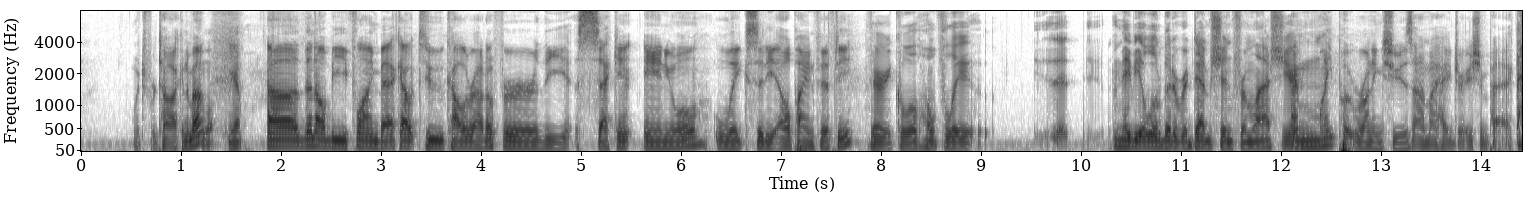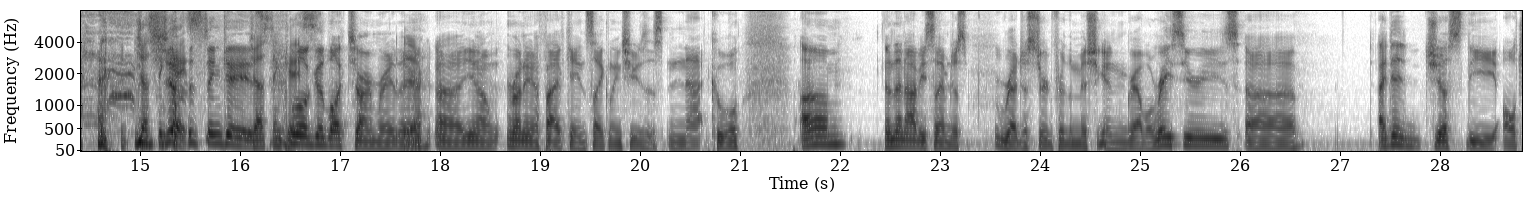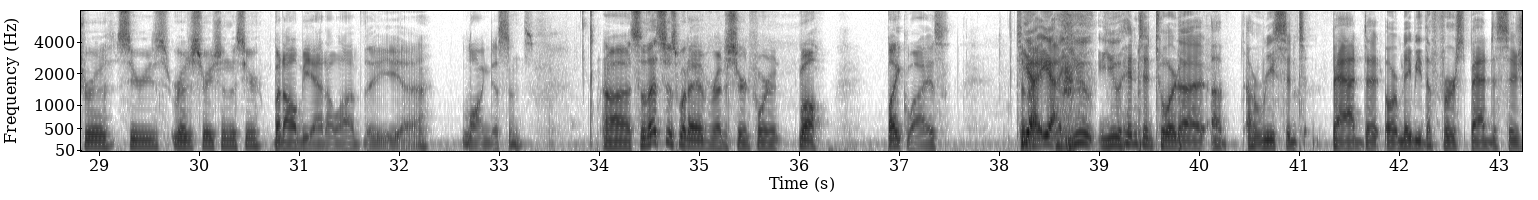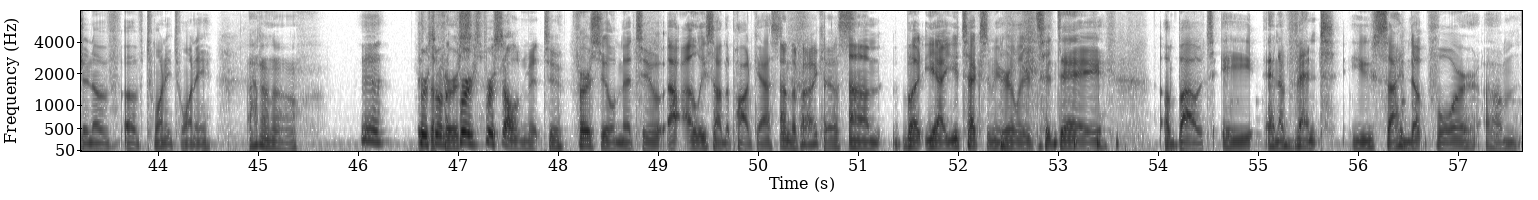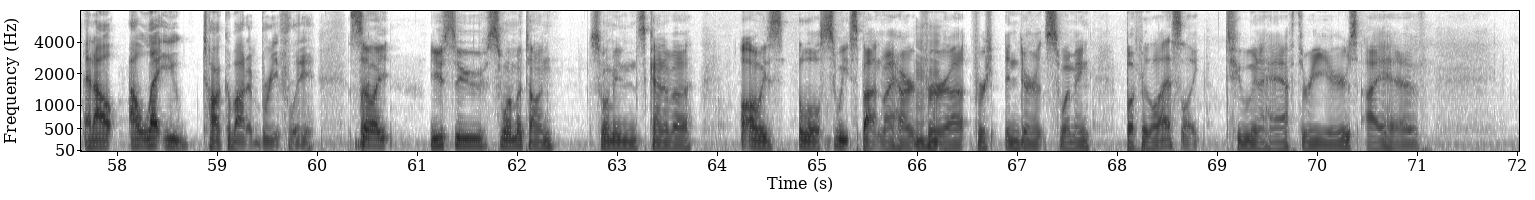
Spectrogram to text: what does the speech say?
which we're talking about. Yep. Uh, then I'll be flying back out to Colorado for the second annual Lake City Alpine 50. Very cool. Hopefully, uh, maybe a little bit of redemption from last year. I might put running shoes on my hydration pack. just in case. Just in case. Just in case. A little good luck charm right there. Uh, you know, running a 5K in cycling shoes is not cool. Um, and then obviously I'm just registered for the Michigan Gravel Race Series. Uh, I did just the Ultra Series registration this year, but I'll be at a lot of the uh, long distance. Uh, so that's just what I have registered for. Well, bike wise. yeah, yeah. You you hinted toward a, a, a recent bad, de- or maybe the first bad decision of, of 2020. I don't know. Yeah. First, one, first- first, first I'll admit to First, you'll admit to, uh, at least on the podcast. on the podcast. Um, but yeah, you texted me earlier today about a an event you signed up for, um, and I'll I'll let you talk about it briefly. So I used to swim a ton. Swimming's kind of a always a little sweet spot in my heart for uh, for endurance swimming. But for the last like two and a half, three years, I have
